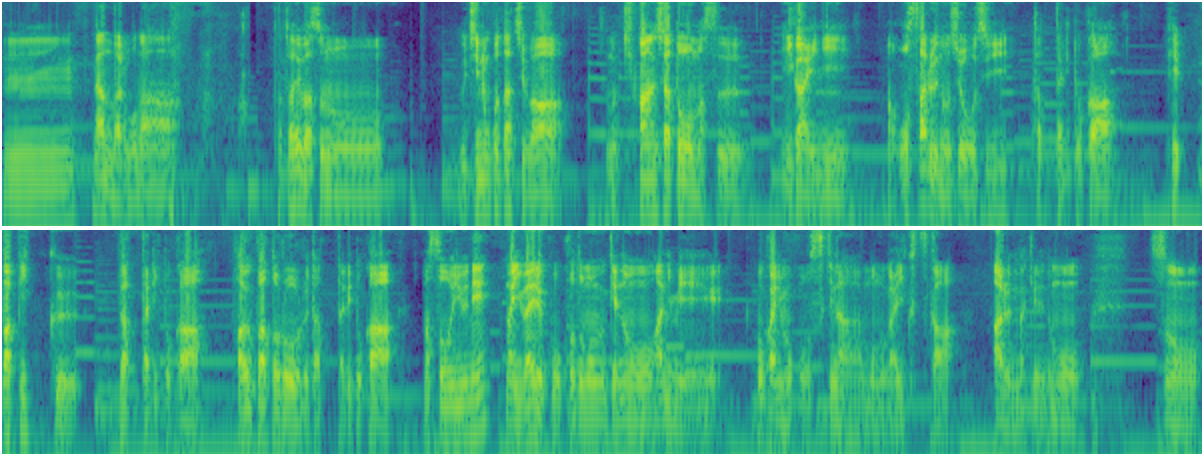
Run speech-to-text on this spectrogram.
うーん、なんだろうな。例えばその、うちの子たちは、その機関車トーマス以外に、お猿のジョージだったりとか、ペッパピックだったりとか、パウパトロールだったりとか、まあそういうね、まあいわゆるこう子供向けのアニメ、他にもこう好きなものがいくつかあるんだけれども、その、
